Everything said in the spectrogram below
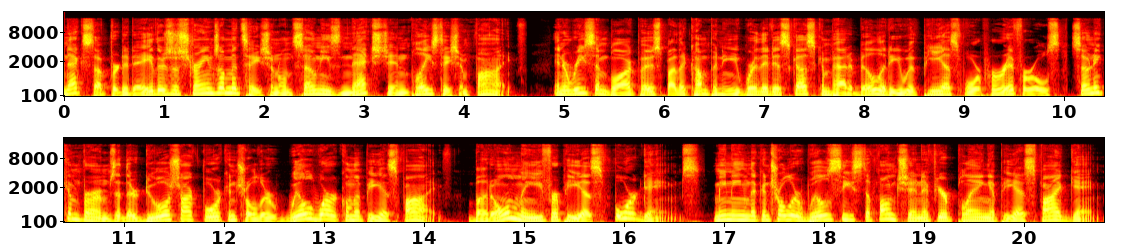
Next up for today, there's a strange limitation on Sony's next-gen PlayStation 5. In a recent blog post by the company where they discuss compatibility with PS4 peripherals, Sony confirms that their DualShock 4 controller will work on the PS5, but only for PS4 games, meaning the controller will cease to function if you're playing a PS5 game.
